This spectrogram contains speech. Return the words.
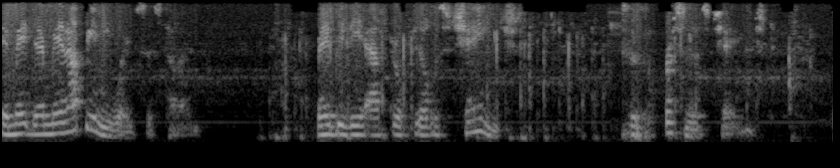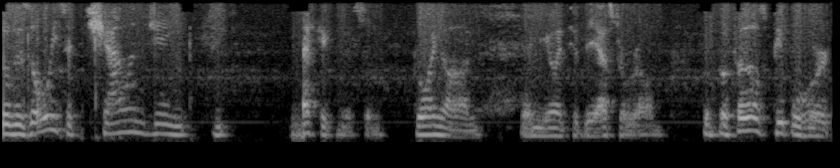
it may there may not be any waves this time. Maybe the astral field has changed So the person has changed. So there's always a challenging mechanism going on when you enter the astral realm. But for those people who are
